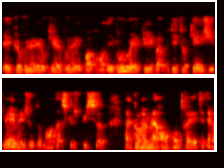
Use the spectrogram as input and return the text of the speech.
et, et que vous n'avez auquel vous n'avez pas de rendez-vous et puis bah, vous dites ok j'y vais mais je demande à ce que je puisse euh, à quand même la rencontrer etc.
